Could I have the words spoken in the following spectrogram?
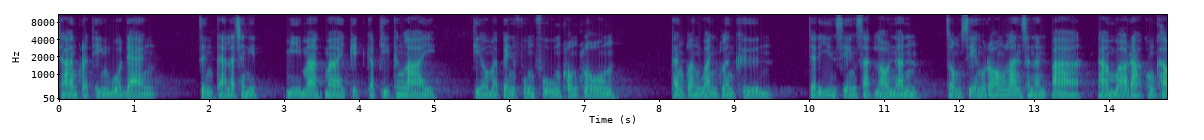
ช้างกระทิงวัวแดง ซึ่งแต่ละชนิด มีมากมายผิดกับที่ทั้งหลาย เที่ยวมาเป็นฝูงฝูงโขลงโขลงทั้งกลางวันกลางคืน จะได้ยินเสียงสัตว์เหล่านั้นส่งเสียงร้องลั่นสนันป่าตามวาระของเขา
